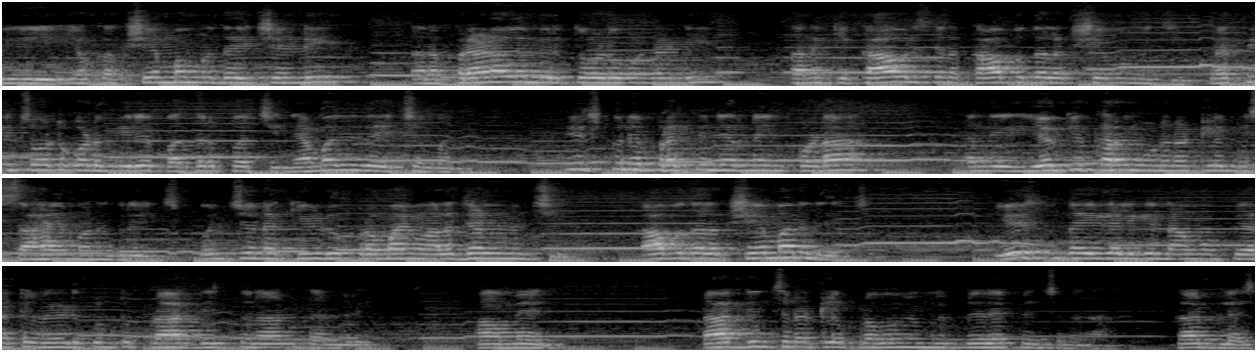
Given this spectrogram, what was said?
ఈ యొక్క క్షేమమును దయచేయండి. తన ప్రాణాలు మీరు తోడుగుండండి. తనకి కావలసిన కాపుదల క్షేమం ఇచ్చి ప్రతి చోట కూడా మీరే భద్రపరిచి నెమ్మది దయచేయమని తీసుకునే ప్రతి నిర్ణయం కూడా దాన్ని యోగ్యకరంగా ఉన్నట్లు మీ సహాయం అనుగ్రహించి కొంచెం కీడు ప్రమాదం అలజల నుంచి కాపుదల క్షేమాన్ని తెచ్చి ఏసు దయగలిగి నామం పేరట వేడుకుంటూ ప్రార్థిస్తున్నాను తండ్రి. ఆమెన్. ప్రార్థించినట్లు ప్రభు మిమ్మల్ని ప్రేరేపించిన గాడ్ బ్లెస్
